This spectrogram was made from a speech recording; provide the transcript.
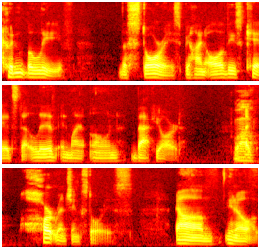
couldn't believe the stories behind all of these kids that live in my own backyard. Wow. Like heart wrenching stories. Um, you know,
